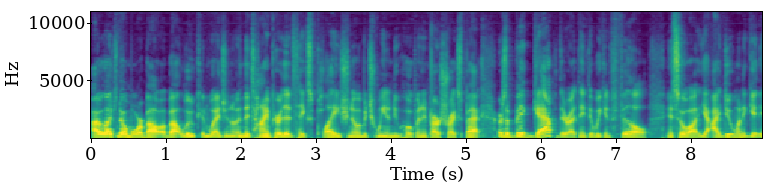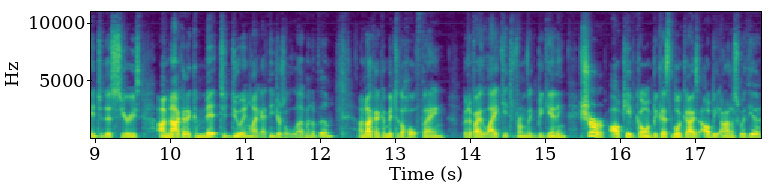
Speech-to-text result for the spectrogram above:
I would like to know more about, about Luke and Wedge and, and, the time period that it takes place, you know, in between A New Hope and Empire Strikes Back. There's a big gap there, I think, that we can fill. And so, uh, yeah, I do want to get into this series. I'm not going to commit to doing, like, I think there's 11 of them. I'm not going to commit to the whole thing, but if I like it from the beginning, sure, I'll keep going because, look, guys, I'll be honest with you.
